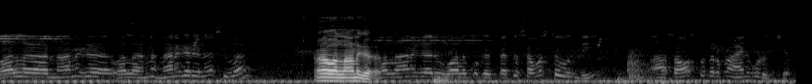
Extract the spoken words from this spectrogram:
వాళ్ళ నాన్నగా వాళ్ళ అన్న నాన్నగారేనా శివ? వాళ్ళ నాన్నగారు. వాళ్ళ నాన్నగారు వాళ్ళకు ఒక పెద్ద సంస్థ ఉంది. ఆ సంస్థ తరఫున ఆయన కూడా వచ్చారు.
